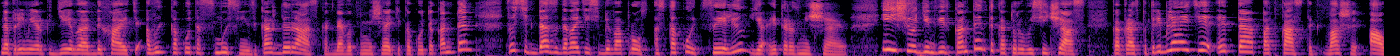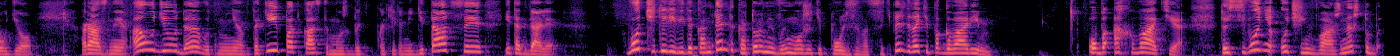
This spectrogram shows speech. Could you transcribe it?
например, где вы отдыхаете, а вы какой-то смысл. Каждый раз, когда вы помещаете какой-то контент, вы всегда задавайте себе вопрос, а с какой целью я это размещаю? И еще один вид контента, который вы сейчас как раз потребляете, это подкасты, ваши аудио. Разные аудио, да, вот у меня такие подкасты, может быть, какие-то медитации и так далее. Вот четыре вида контента, которыми вы можете пользоваться. Теперь давайте поговорим об охвате. То есть сегодня очень важно, чтобы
